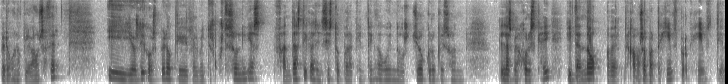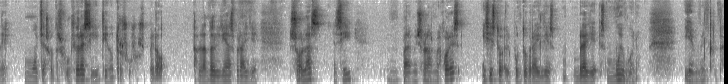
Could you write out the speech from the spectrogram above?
pero bueno, ¿qué le vamos a hacer? Y os digo, espero que realmente os guste. Son líneas fantásticas, insisto, para quien tenga Windows, yo creo que son las mejores que hay, quitando, a ver, dejamos aparte HIMS porque HIMS tiene muchas otras funciones y tiene otros usos, pero hablando de líneas Braille solas en sí, para mí son las mejores Insisto, el punto braille es, braille es muy bueno y a mí me encantan.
